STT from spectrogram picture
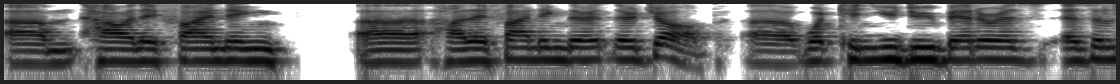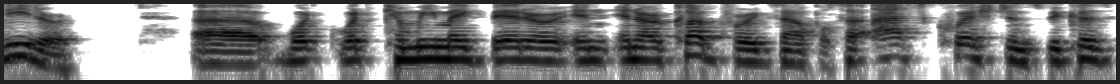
Um, how are they finding uh, how are they finding their, their job? Uh, what can you do better as, as a leader? Uh, what what can we make better in, in our club, for example? So ask questions because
